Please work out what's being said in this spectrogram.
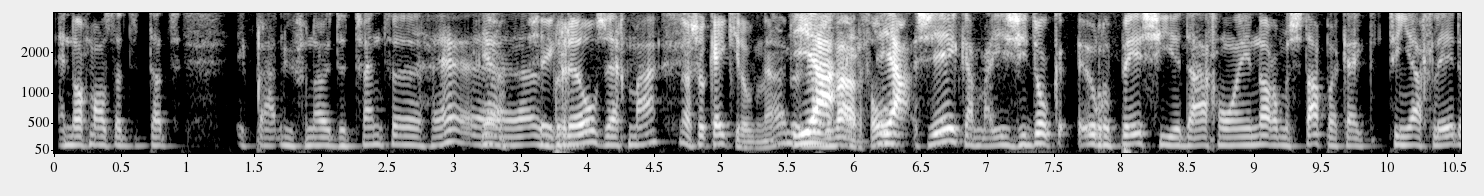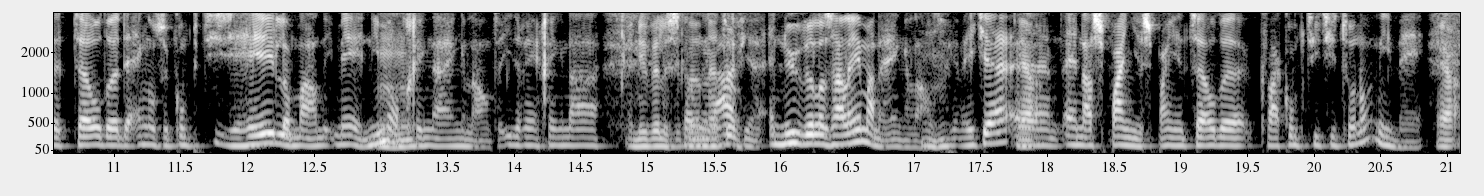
En nogmaals, dat, dat, ik praat nu vanuit de Twente hè, ja, uh, bril, zeg maar. Nou, zo keek je er ook naar. Dat ja, waardevol. Ja, zeker. Maar je ziet ook, Europees zie je daar gewoon enorme stappen. Kijk, tien jaar geleden telde de Engelse competitie helemaal niet mee. Niemand mm -hmm. ging naar Engeland. Iedereen ging naar En nu willen ze er naartoe. En nu willen ze alleen maar naar Engeland, mm -hmm. weet je. Ja. Uh, en naar Spanje. Spanje telde qua competitie toen ook niet mee. Ja,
